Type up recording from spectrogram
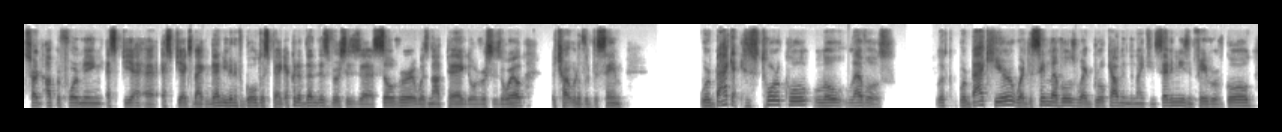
started outperforming SPX, uh, SPX back then. Even if gold was pegged, I could have done this versus uh, silver. It was not pegged, or versus oil. The chart would have looked the same. We're back at historical low levels. Look, we're back here where the same levels where it broke out in the 1970s in favor of gold.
